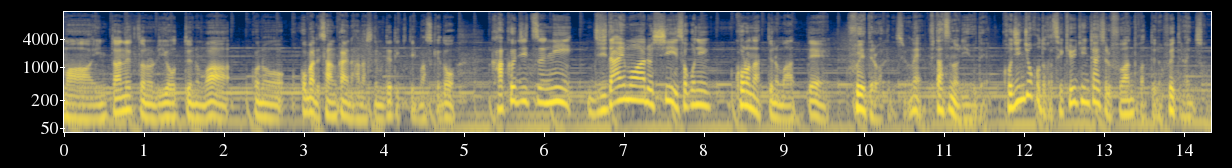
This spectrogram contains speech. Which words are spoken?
まあインターネットの利用っていうのはこのここまで3回の話でも出てきていますけど確実に時代もあるしそこにコロナっていうのもあって増えてるわけですよね。2つの理由で。個人情報とかセキュリティに対する不安とかっていうのは増えてないんですか、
